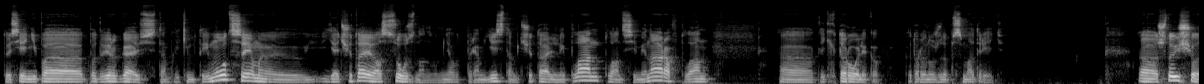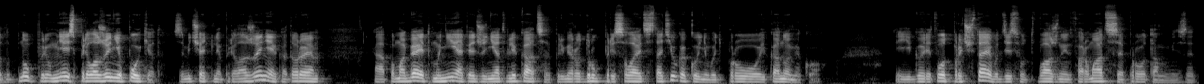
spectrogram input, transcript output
То есть я не подвергаюсь там каким-то эмоциям, я читаю осознанно. У меня вот прям есть там читальный план, план семинаров, план э, каких-то роликов, которые нужно посмотреть. Э, что еще? Ну, у меня есть приложение Pocket, замечательное приложение, которое э, помогает мне, опять же, не отвлекаться. К примеру, друг присылает статью какую-нибудь про экономику и говорит, вот прочитай, вот здесь вот важная информация про там, не знаю,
